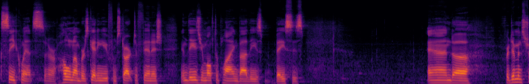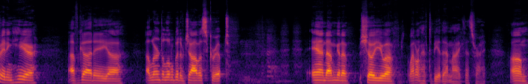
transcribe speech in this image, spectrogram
sequence or whole numbers getting you from start to finish, in these you're multiplying by these bases. And uh, for demonstrating here, I've got a. Uh, I learned a little bit of JavaScript. and I'm going to show you a, well, I don't have to be at that mic, that's right. Um,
